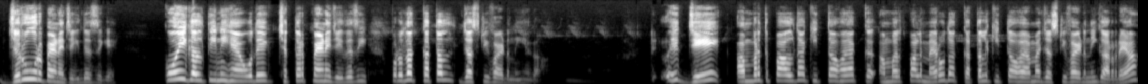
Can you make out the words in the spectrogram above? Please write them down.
ਜ਼ਰੂਰ ਪੈਣੇ ਚਾਹੀਦੇ ਸੀਗੇ। ਕੋਈ ਗਲਤੀ ਨਹੀਂ ਹੈ, ਉਹਦੇ ਛਿੱਤਰ ਪੈਣੇ ਚਾਹੀਦੇ ਸੀ, ਪਰ ਉਹਦਾ ਕਤਲ ਜਸਟੀਫਾਈਡ ਨਹੀਂ ਹੈਗਾ। ਇਹ ਜੇ ਅੰਮ੍ਰਿਤਪਾਲ ਦਾ ਕੀਤਾ ਹੋਇਆ ਕ- ਅੰਮ੍ਰਿਤਪਾਲ ਮਹਿਰੋ ਦਾ ਕਤਲ ਕੀਤਾ ਹੋਇਆ ਮੈਂ ਜਸਟੀਫਾਈਡ ਨਹੀਂ ਕਰ ਰਿਹਾ,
